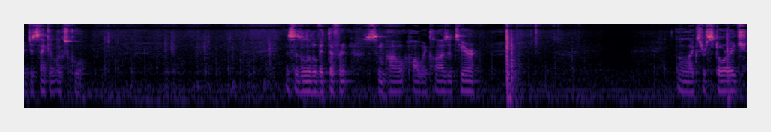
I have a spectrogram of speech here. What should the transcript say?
I just think it looks cool. This is a little bit different. Some hallway closets here. A little extra storage.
